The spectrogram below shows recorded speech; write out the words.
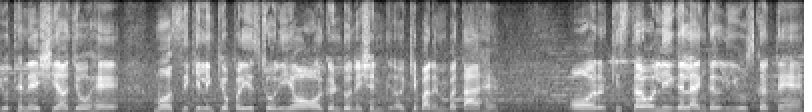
यूथेनेशिया जो है मर्सी लिंक के ऊपर ये स्टोरी है और ऑर्गन डोनेशन के बारे में बताया है और किस तरह वो लीगल एंगल यूज़ करते हैं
